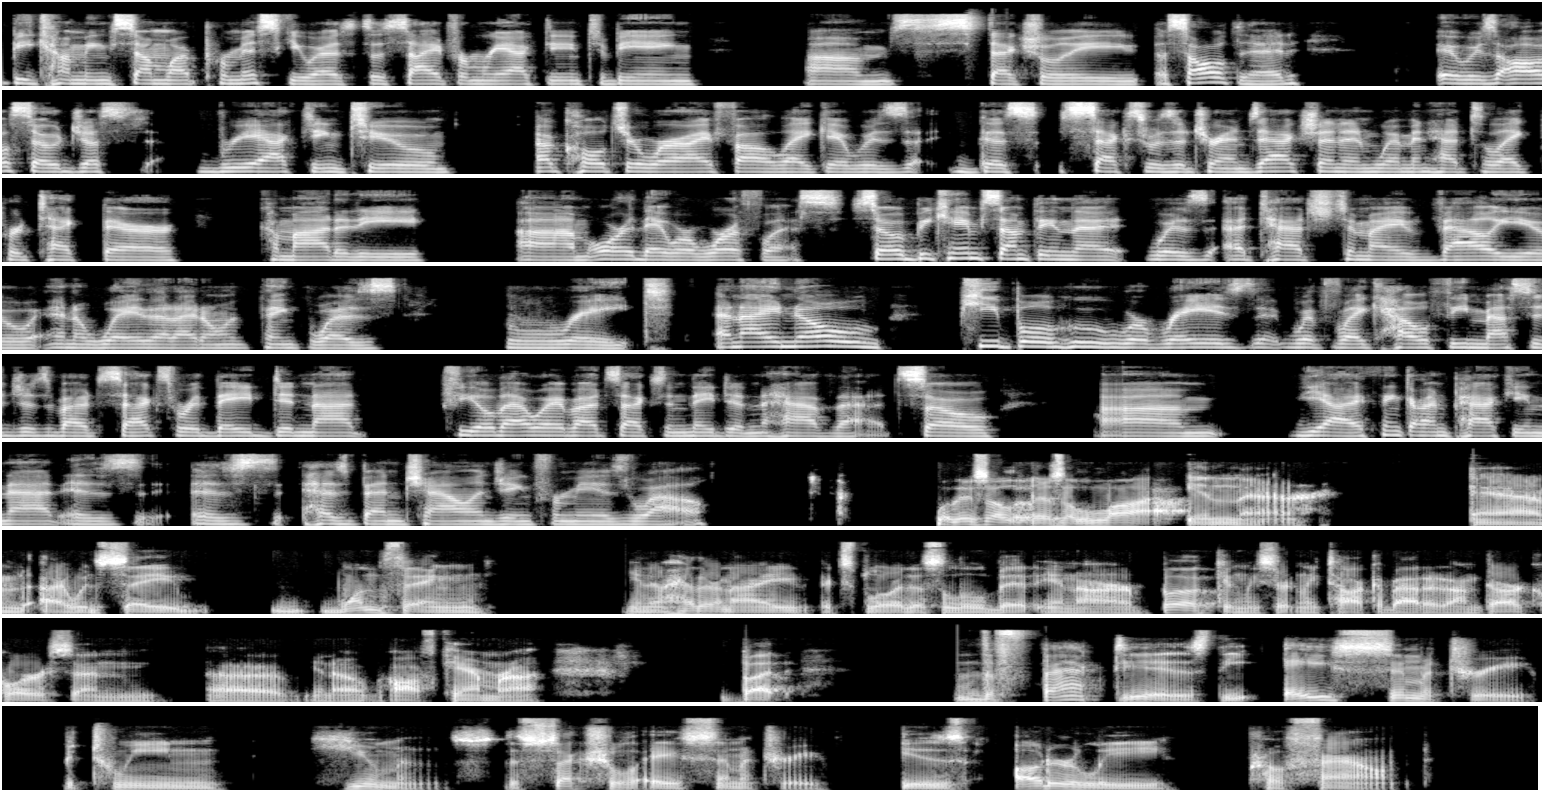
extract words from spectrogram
becoming somewhat promiscuous, aside from reacting to being um, sexually assaulted, it was also just reacting to a culture where I felt like it was this sex was a transaction and women had to like protect their commodity um, or they were worthless. So it became something that was attached to my value in a way that I don't think was great. And I know people who were raised with like healthy messages about sex where they did not feel that way about sex and they didn't have that. So um yeah, I think unpacking that is is has been challenging for me as well. Well, there's a there's a lot in there. And I would say one thing, you know, Heather and I explore this a little bit in our book, and we certainly talk about it on Dark Horse and uh, you know, off camera. But the fact is the asymmetry between humans, the sexual asymmetry is utterly profound.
